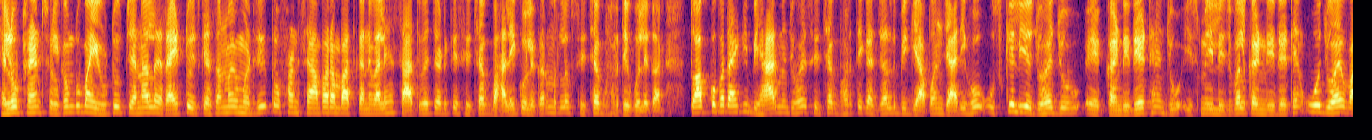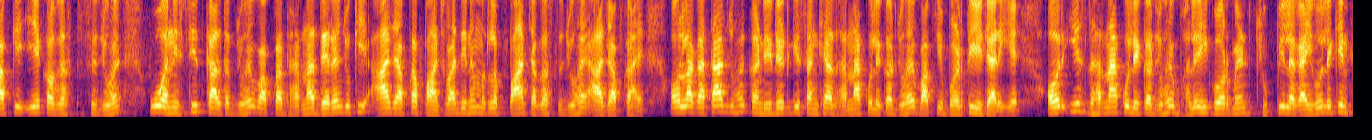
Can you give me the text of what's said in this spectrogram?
Hello friends welcome to my YouTube channel right to education में मर्ज़ी तो फ्रेंड्स यहाँ पर हम बात करने वाले हैं सातवें चढ़ के शिक्षक बहाली को लेकर मतलब शिक्षक भर्ती को लेकर। तो आपको पता है कि बिहार में जो है शिक्षक भर्ती का जल्द विज्ञापन जारी हो, उसके लिए जो है जो कैंडिडेट हैं, जो इसमें एलिजिबल कैंडिडेट हैं, वो जो है आपके एक अगस्त से जो है, वो अनिश्चित काल तक जो है वो आपका धरना दे रहे हैं, जो कि आज आपका पाँचवा दिन है मतलब पाँच अगस्त जो है आज आपका है। और लगातार जो है कैंडिडेट की संख्या धरना को लेकर जो है आपकी बढ़ती ही जा रही है। और इस धरना को लेकर जो है भले ही गवर्नमेंट चुप्पी लगाई हो, लेकिन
